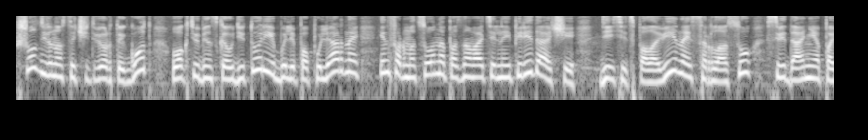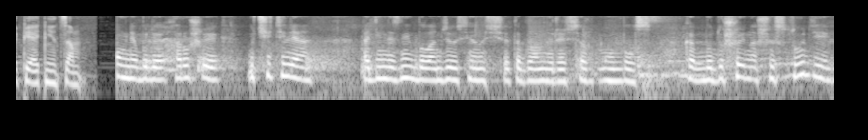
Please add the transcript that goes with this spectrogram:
Шел 94 год, у актюбинской аудитории были популярны информационно-познавательные передачи «Десять с половиной», «Сарласу», «Свидание по пятницам». У меня были хорошие учителя. Один из них был Андрей Усенович, это главный режиссер. Он был как бы душой нашей студии,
